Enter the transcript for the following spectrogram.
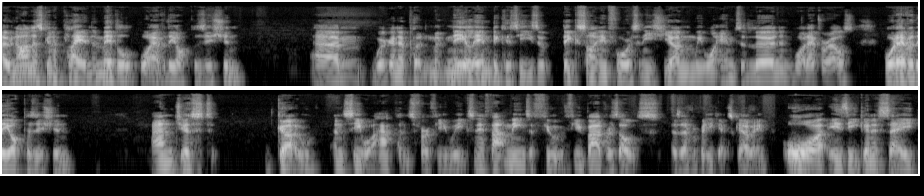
Onana's going to play in the middle, whatever the opposition. Um, we're going to put McNeil in because he's a big signing for us and he's young and we want him to learn and whatever else, whatever the opposition, and just go and see what happens for a few weeks. And if that means a few a few bad results as everybody gets going, or is he going to say,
